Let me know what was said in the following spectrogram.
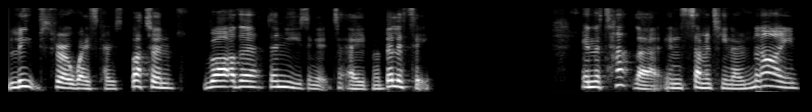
looped through a waistcoat button rather than using it to aid mobility. In the Tatler in 1709,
